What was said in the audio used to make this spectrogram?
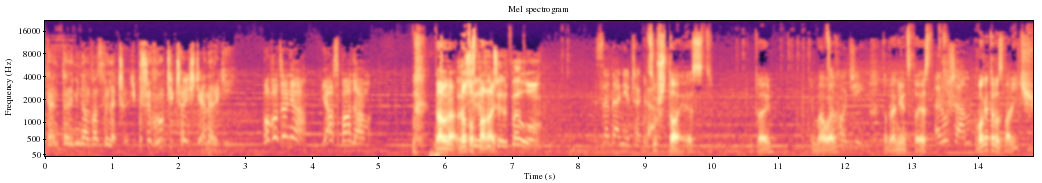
ten terminal was wyleczy i przywróci część energii. Powodzenia! Ja spadam! Dobra, no to spadaj. wyczerpało. Zadanie czeka. Cóż to jest? Tutaj. Takie małe. chodzi? Dobra, nie wiem co to jest. Ruszam. A mogę to rozwalić?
